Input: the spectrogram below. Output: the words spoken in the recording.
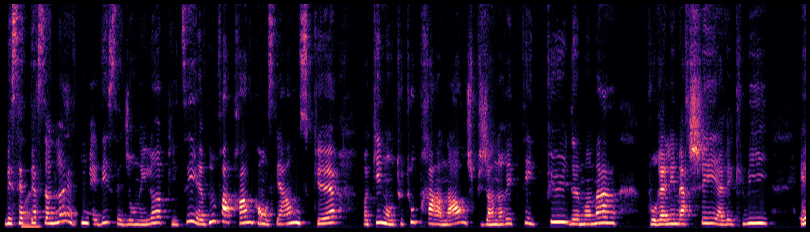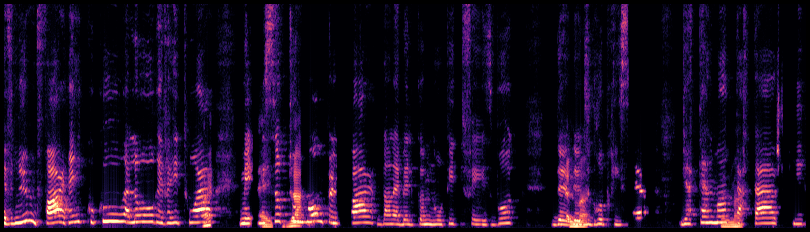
Mais cette personne-là est venue m'aider cette journée-là. Puis, tu sais, elle est venue me faire prendre conscience que, OK, mon toutou prend en âge, puis j'en aurais peut-être plus de moments pour aller marcher avec lui. Est venue me faire Hey, coucou, allô, réveille-toi. Mais, ça, tout le monde peut le faire dans la belle communauté de Facebook de, du groupe Reset. Il y a tellement, de partage. Puis,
